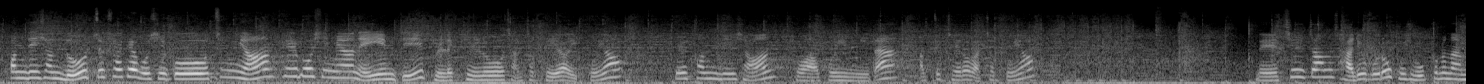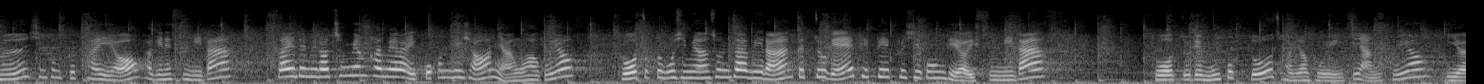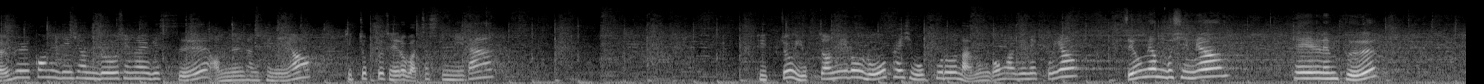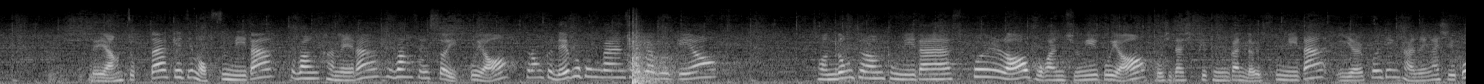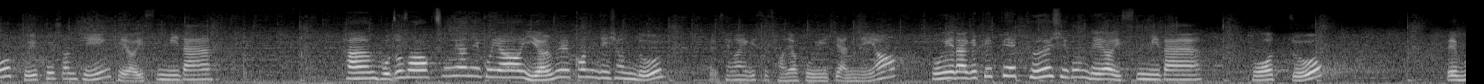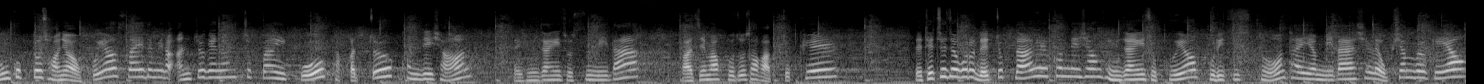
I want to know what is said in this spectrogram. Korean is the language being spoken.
컨디션도 쭉 살펴보시고 측면 휠 보시면 AMG 블랙힐로 장착되어 있고요. 휠 컨디션 좋아 보입니다. 앞쪽 제로 맞췄고요. 네, 7.46으로 95% 남은 신품급 타이어 확인했습니다. 사이드미러 측면 카메라 있고 컨디션 양호하고요. 도어 쪽도 보시면 손잡이랑 끝쪽에 PPF 시공되어 있습니다. 도어 쪽에 문콕도 전혀 보이지 않고요. 2열 휠 컨디션도 생활기스 없는 상태네요. 뒤쪽도 제로 맞췄습니다. 뒤쪽 6.15로 85% 남은 거 확인했고요. 이제 후면 보시면 테일램프 네, 양쪽 다 깨짐 없습니다. 후방 카메라, 후방 센서 있고요. 트렁크 내부 공간 살펴볼게요. 전동 트렁크입니다. 스포일러 보관 중이고요. 보시다시피 공간 넓습니다. 2열 폴딩 가능하시고 V쿨 썬팅 되어 있습니다. 다음 보조석 측면이고요. 2열 휠 컨디션도 네, 생활기스 전혀 보이지 않네요. 동일하게 PPF 시공되어 있습니다. 도어 쪽 네, 문콕도 전혀 없고요. 사이드미러 안쪽에는 후측방 있고 바깥쪽 컨디션 네, 굉장히 좋습니다. 마지막 보조석 앞쪽 휠 네, 대체적으로 네쪽다 휠 컨디션 굉장히 좋고요. 브리지스톤 타이어입니다. 실내 옵션 볼게요.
